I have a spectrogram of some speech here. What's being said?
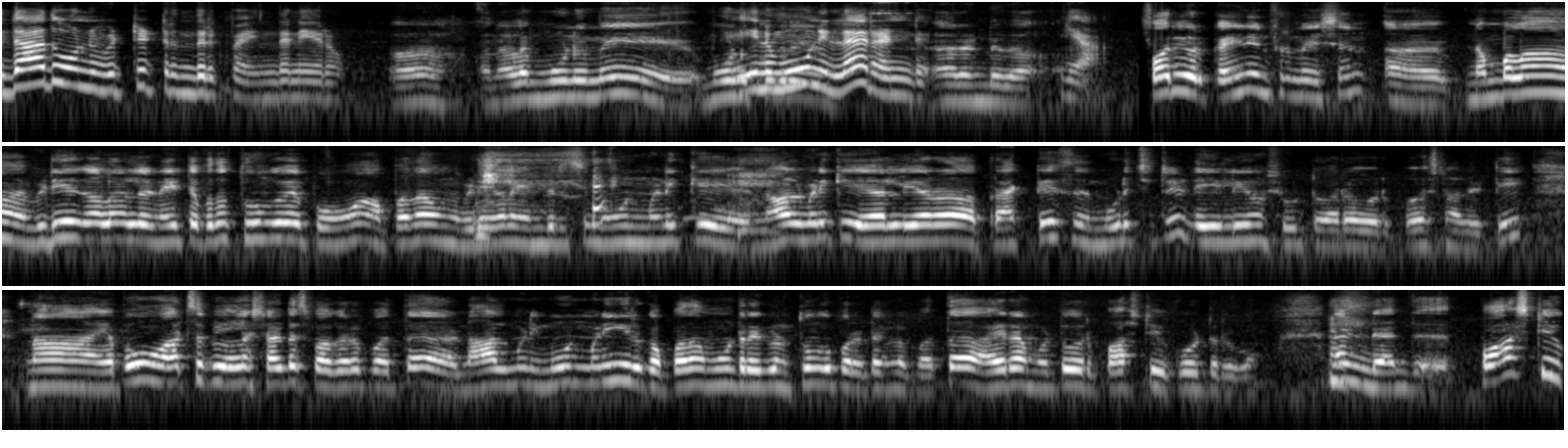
ஏதாவது ஒன்று விட்டுட்டு இருந்திருப்பேன் இந்த நேரம். அதனால மூணுமே மூணு இல்ல மூணு இல்ல ரெண்டு ரெண்டு தான். Yeah for your kind information நம்மலாம் விடிய காலம் இல்லை நைட் அப்போ தான் தூங்கவே போவோம். அப்போ தான் அவங்க விடிய காலம் எந்திரிச்சு மூணு மணிக்கு நாலு மணிக்கு ஏர்லியராக ப்ராக்டிஸ் முடிச்சுட்டு டெய்லியும் ஷூட் வர ஒரு பர்சனாலிட்டி நான் எப்பவும் வாட்ஸ்அப்ல எல்லாம் ஸ்டேட்டஸ் பார்க்குற பார்த்தா நாலு மணி மூணு மணி இருக்கும் அப்போ தான் மூன்றரைக்கு தூங்க போகிற டைமில் பார்த்தா ஐரா மட்டும் ஒரு பாசிட்டிவ் கோட் இருக்கும். அண்ட் அந்த பாசிட்டிவ்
